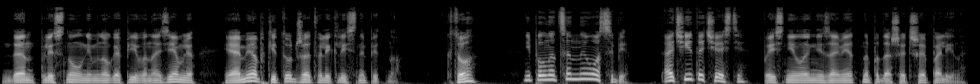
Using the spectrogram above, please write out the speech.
Дэн плеснул немного пива на землю, и амебки тут же отвлеклись на пятно. «Кто?» «Неполноценные особи», «А чьи-то части», — пояснила незаметно подошедшая Полина.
